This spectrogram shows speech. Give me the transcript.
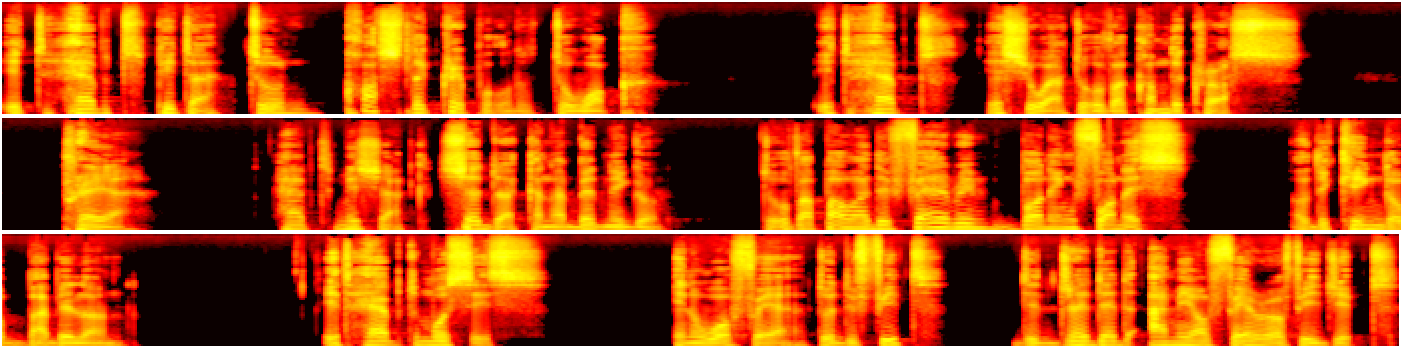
it helped Peter to cause the crippled to walk. It helped Yeshua to overcome the cross. Prayer helped Meshach, Shadrach, and Abednego to overpower the fiery burning furnace of the king of Babylon. It helped Moses in warfare to defeat the dreaded army of Pharaoh of Egypt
